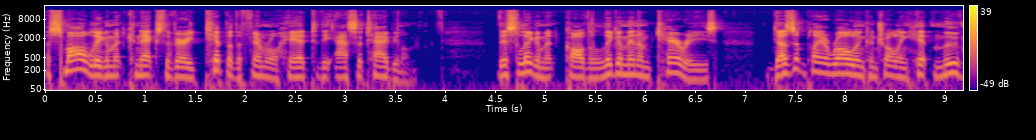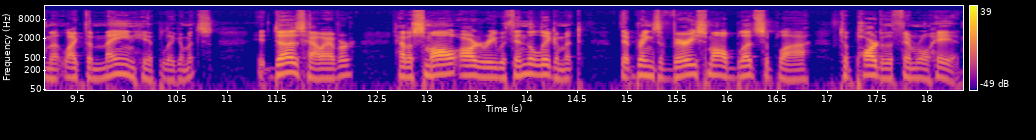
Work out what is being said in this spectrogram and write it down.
A small ligament connects the very tip of the femoral head to the acetabulum. This ligament, called the ligamentum teres, doesn't play a role in controlling hip movement like the main hip ligaments. It does, however, have a small artery within the ligament that brings a very small blood supply to part of the femoral head.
